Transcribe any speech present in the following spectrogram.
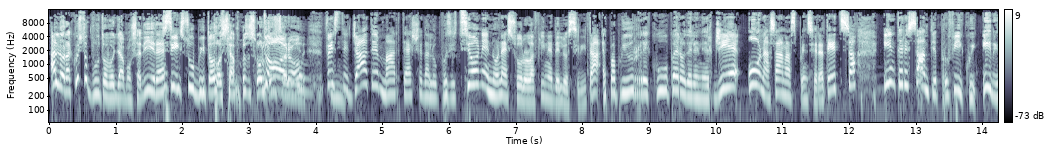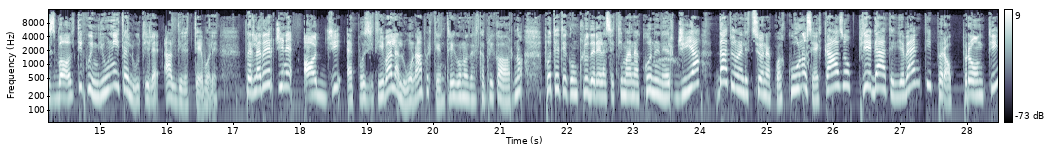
allora a questo punto vogliamo salire? Sì, subito. Possiamo solo Toro. salire. Festeggiate, Marte esce dall'opposizione non è solo la fine delle ostilità, è proprio il recupero delle energie, una sana spensieratezza, interessanti e proficui i risvolti, quindi unite l'utile al dilettevole. Per la Vergine oggi è positiva la Luna perché è in trigono del Capricorno, potete concludere la settimana con energia, date una lezione a qualcuno se è il caso, piegate gli eventi però pronti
